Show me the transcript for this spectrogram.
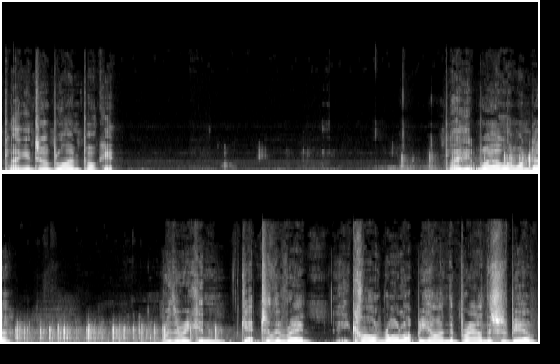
Playing into a blind pocket. Played it well. I wonder whether he can get to the red. He can't roll up behind the brown. This would be a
